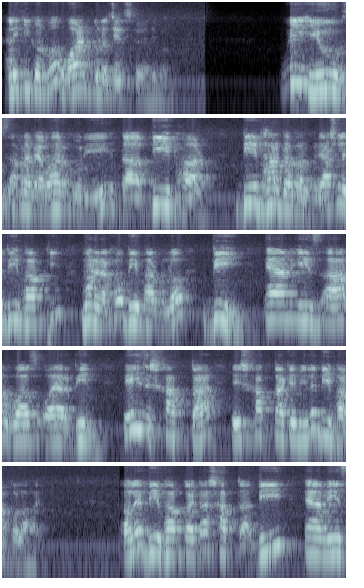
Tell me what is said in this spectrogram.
খালি কি করব? ওয়ার্ডগুলো চেঞ্জ করে দেব। উই ইউজ আমরা ব্যবহার করি the be verb be verb ব্যবহার করি। আসলে বি ভার্ব কি? মনে রাখো বি ভার্ব হলো be am is are was were been এই যে সাতটা, এই সাতটাকে মিলে বি ভার্ব বলা হয়। তাহলে বি ভার্ব কয়টা? সাতটা। Be am is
